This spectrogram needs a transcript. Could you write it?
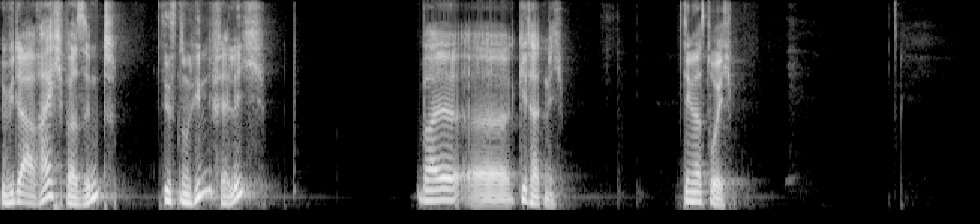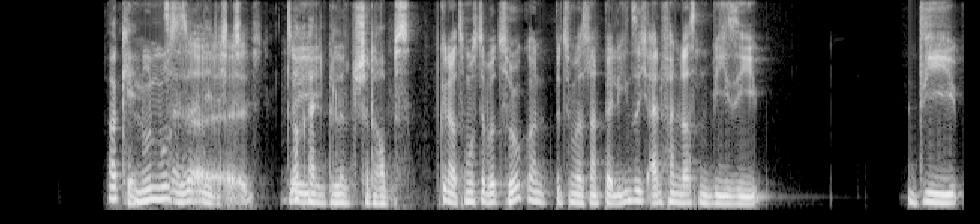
wieder erreichbar sind, ist nun hinfällig, weil äh, geht halt nicht. Ding ist durch. Okay. Nun muss also erledigt. äh, Noch die- ein gelutschter Drops. Genau, jetzt muss der Bezirk und beziehungsweise das Land Berlin sich einfallen lassen, wie sie die,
